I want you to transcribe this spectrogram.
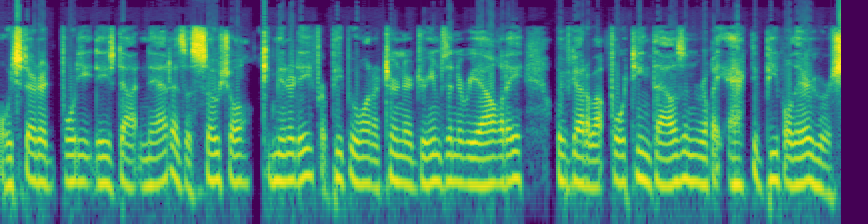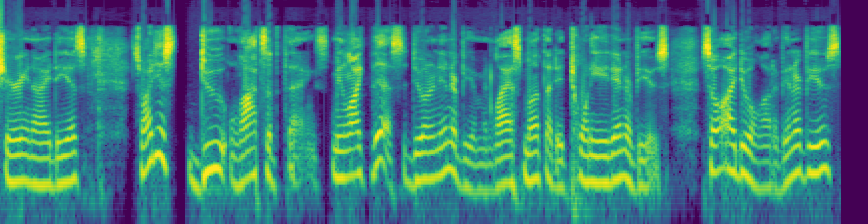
We started 48days.net as a social community for people who want to turn their dreams into reality. We've got about 14,000 really active people there who are sharing ideas. So I just do lots of things. I mean, like this, doing an interview. I mean, last month I did 28 interviews. So I do a lot of interviews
